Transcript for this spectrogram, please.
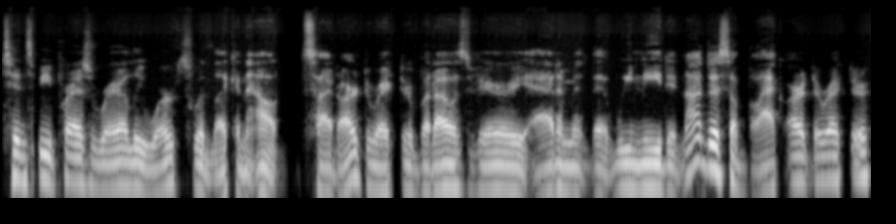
10 speed press rarely works with like an outside art director but i was very adamant that we needed not just a black art director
